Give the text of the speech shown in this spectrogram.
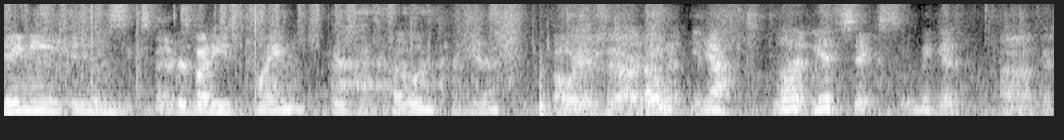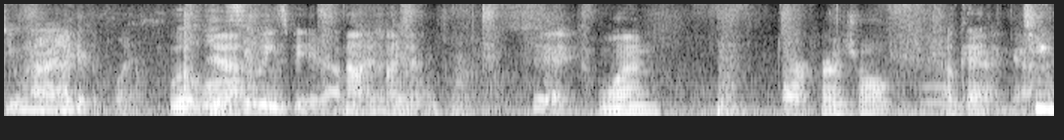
Jamie and everybody's playing. Here's the code right here. Oh, we actually are doing it? Yeah. What? We have six. It'll be good. Oh, okay. Do you I, I get to play. We'll, we'll Yeah. see if we can speed it up. No, it's fine. Yeah. Sick. One. Dark ritual. Okay. Yeah. T1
